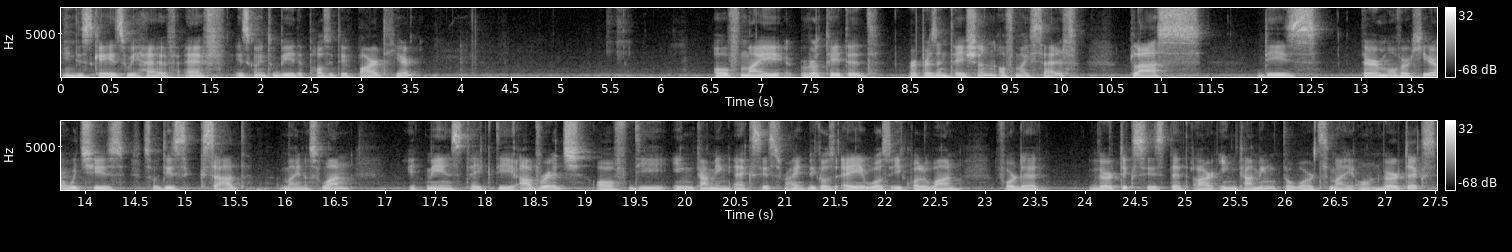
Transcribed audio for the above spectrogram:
in this case, we have f is going to be the positive part here of my rotated representation of myself plus this term over here, which is, so this xad minus 1, it means take the average of the incoming axis, right? Because a was equal 1 for the vertices that are incoming towards my own vertex,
